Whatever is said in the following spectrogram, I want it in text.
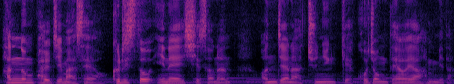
한눈 팔지 마세요. 그리스도인의 시선은 언제나 주님께 고정되어야 합니다.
